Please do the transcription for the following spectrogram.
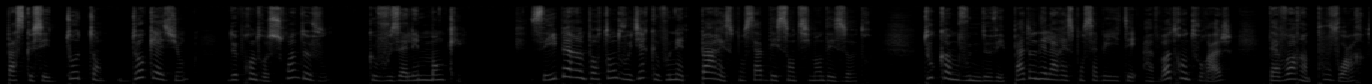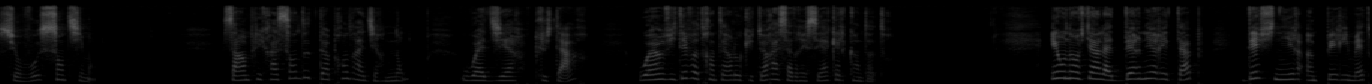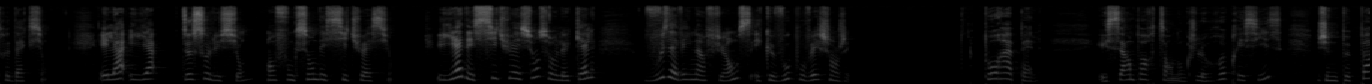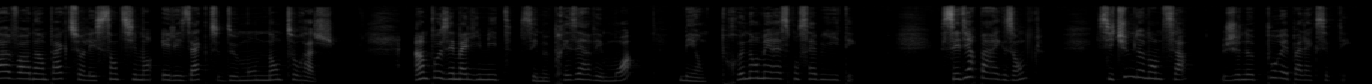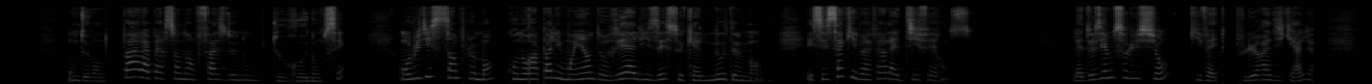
parce que c'est autant d'occasions de prendre soin de vous que vous allez manquer. C'est hyper important de vous dire que vous n'êtes pas responsable des sentiments des autres, tout comme vous ne devez pas donner la responsabilité à votre entourage d'avoir un pouvoir sur vos sentiments. Ça impliquera sans doute d'apprendre à dire non, ou à dire plus tard, ou à inviter votre interlocuteur à s'adresser à quelqu'un d'autre. Et on en vient à la dernière étape définir un périmètre d'action. Et là, il y a deux solutions en fonction des situations. Il y a des situations sur lesquelles vous avez une influence et que vous pouvez changer. Pour rappel, et c'est important, donc je le reprécise, je ne peux pas avoir d'impact sur les sentiments et les actes de mon entourage. Imposer ma limite, c'est me préserver moi, mais en prenant mes responsabilités. C'est dire par exemple, si tu me demandes ça, je ne pourrai pas l'accepter. On ne demande pas à la personne en face de nous de renoncer, on lui dit simplement qu'on n'aura pas les moyens de réaliser ce qu'elle nous demande. Et c'est ça qui va faire la différence. La deuxième solution, qui va être plus radicale,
